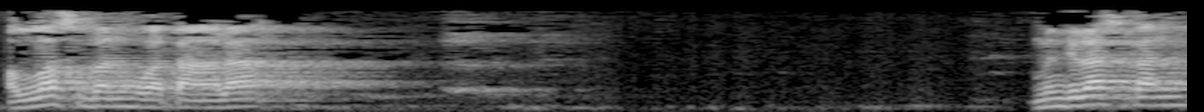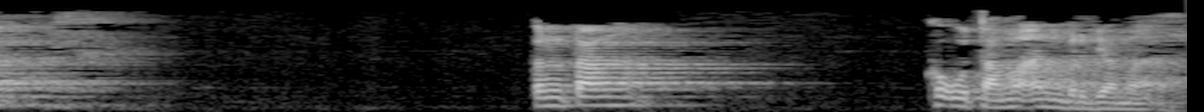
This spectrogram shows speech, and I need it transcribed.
Allah Subhanahu wa taala menjelaskan tentang keutamaan berjamaah.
